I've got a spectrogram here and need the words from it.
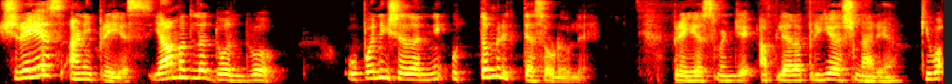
श्रेयस आणि प्रेयस यामधलं द्वंद्व उपनिषदांनी उत्तमरित्या सोडवलं आहे प्रेयस म्हणजे आपल्याला प्रिय असणाऱ्या किंवा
